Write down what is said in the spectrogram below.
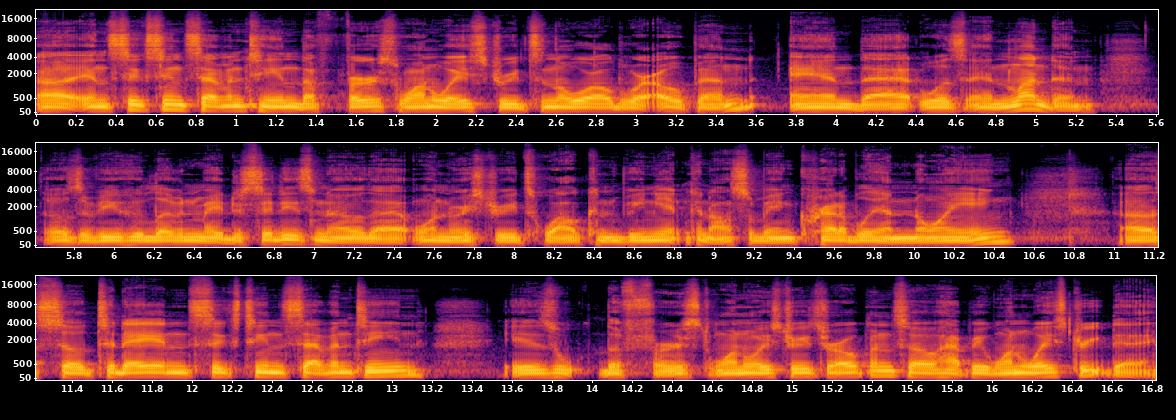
uh, in 1617, the first one way streets in the world were opened, and that was in London. Those of you who live in major cities know that one way streets, while convenient, can also be incredibly annoying. Uh, so today in 1617 is the first one way streets are open, so happy one way street day.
